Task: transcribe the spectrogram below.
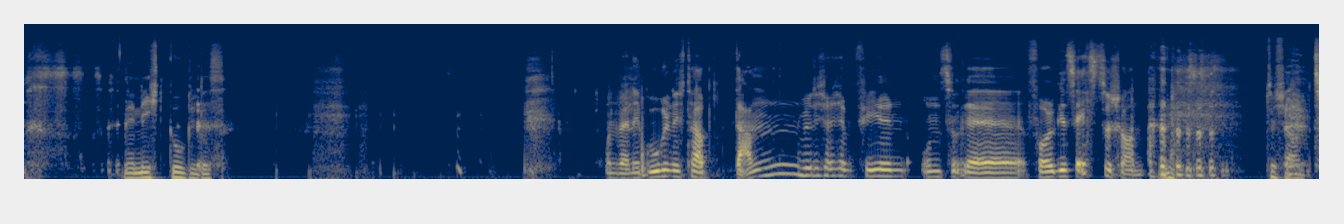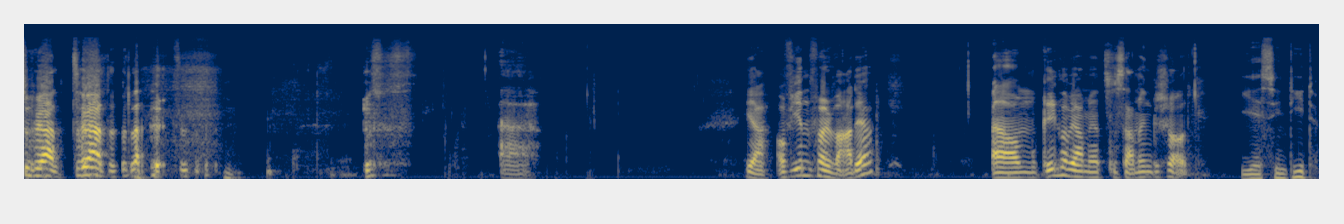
Wenn nicht, googelt es. Und wenn ihr Google nicht habt, dann würde ich euch empfehlen, unsere Folge 6 zu schauen. zu schauen. zu hören, zu hören. ah. Ja, auf jeden Fall war der. Ähm, Gregor, wir haben ja zusammengeschaut. Yes, indeed.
